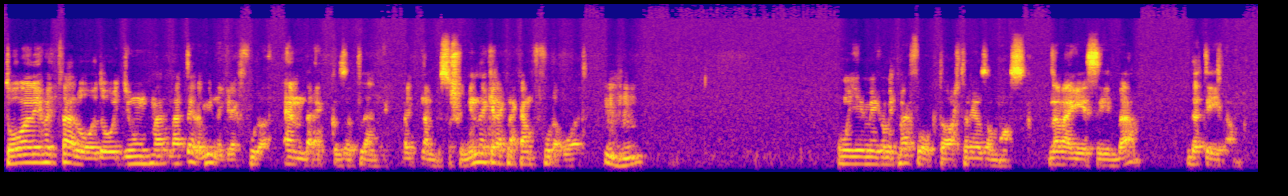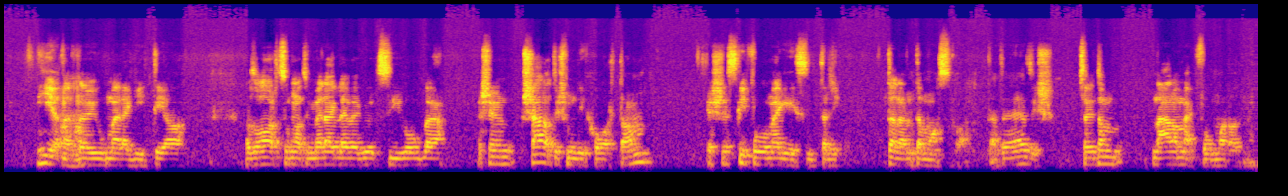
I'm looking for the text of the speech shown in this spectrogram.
tolni, hogy feloldódjunk, mert, mert tényleg mindenkinek fura emberek között lenni. Vagy nem biztos, hogy mindenkinek, nekem fura volt. Uh-huh. Amúgy én még amit meg fogok tartani, az a maszk. Nem egész évben, de télen. Hihetetlenül melegíti a, az arcomat, hogy meleg levegőt szívok be. És én sálat is mindig hordtam, és ezt ki fogom egészíteni telente maszkkal. Tehát ez is szerintem nálam meg fog maradni.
